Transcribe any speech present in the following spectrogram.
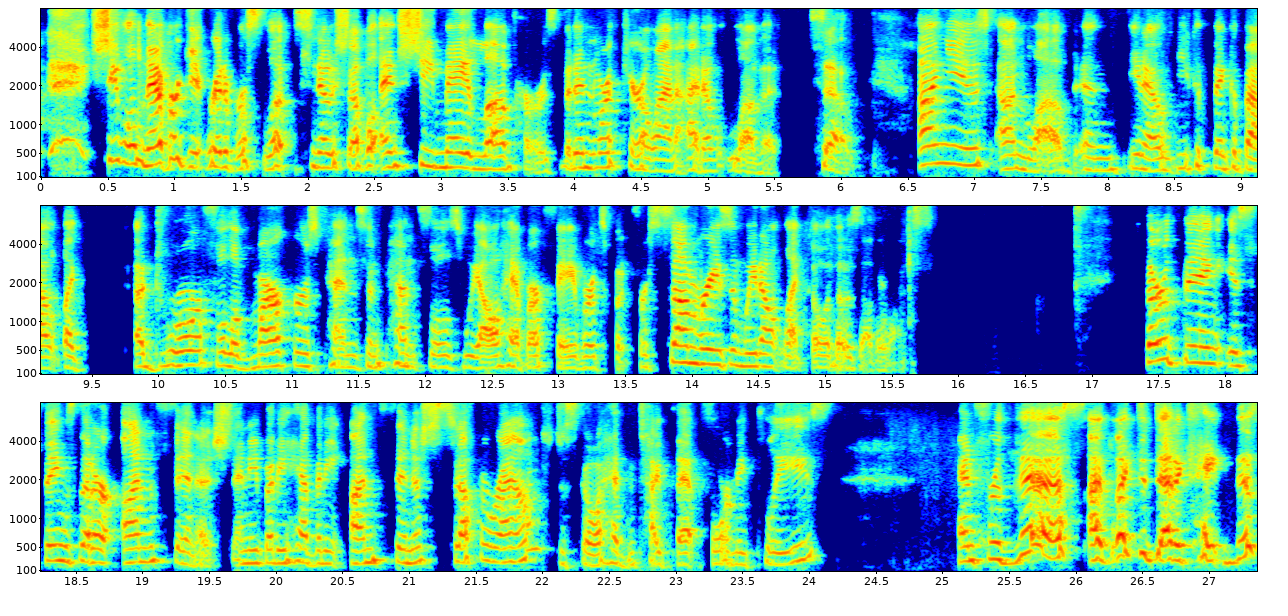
she will never get rid of her snow shovel and she may love hers, but in North Carolina, I don't love it. So unused, unloved. And, you know, you could think about like a drawer full of markers, pens, and pencils. We all have our favorites, but for some reason, we don't let go of those other ones. Third thing is things that are unfinished. Anybody have any unfinished stuff around? Just go ahead and type that for me, please. And for this, I'd like to dedicate this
